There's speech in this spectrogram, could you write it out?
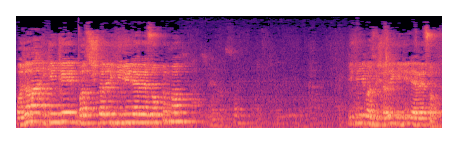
O zaman ikinci basışları ikinci devreye soktun mu? İkinci basışları ikinci devreye soktuk.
